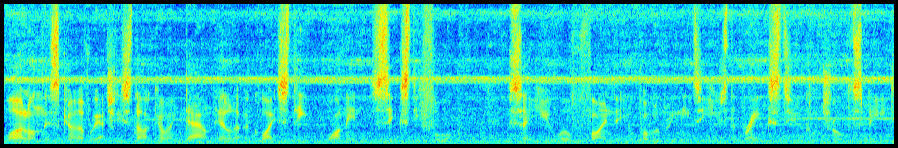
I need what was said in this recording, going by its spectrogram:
While on this curve we actually start going downhill at a quite steep 1 in 64 so you will find that you'll probably need to use the brakes to control the speed.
